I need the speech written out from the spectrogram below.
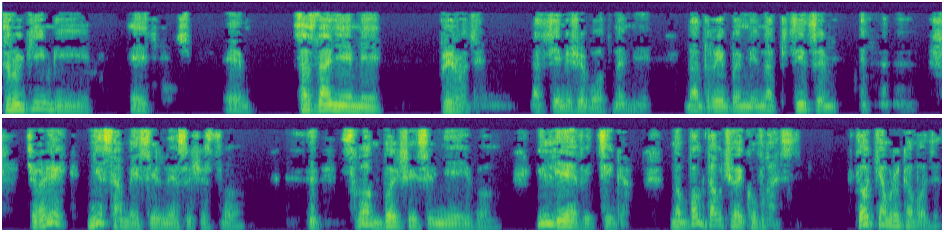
другими э, э, созданиями природы, над всеми животными, над рыбами, над птицами. Человек не самое сильное существо. Слон больше и сильнее его. И лев, и тигр. Но Бог дал человеку власть. Кто кем руководит?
